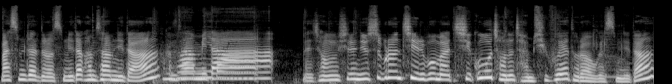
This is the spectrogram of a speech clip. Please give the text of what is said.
말씀 잘 들었습니다. 감사합니다. 감사합니다. 네, 정실의 뉴스 브런치 일부 마치고 저는 잠시 후에 돌아오겠습니다.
